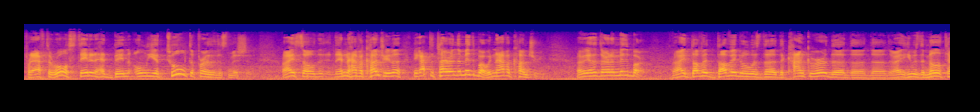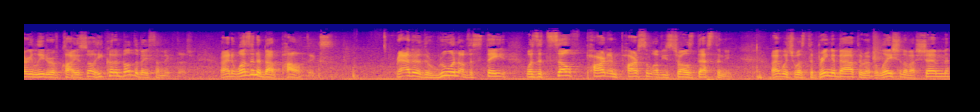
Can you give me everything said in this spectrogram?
For after all, stated had been only a tool to further this mission, right? So they didn't have a country. They got the Torah in the Midbar. We didn't have a country. Right? We got the Torah in the Midbar. Right? David, David, who was the, the conqueror, the, the, the, right? he was the military leader of Yisrael. He couldn't build the Beis Hamikdash. Right? It wasn't about politics. Rather, the ruin of the state was itself part and parcel of Yisrael's destiny right? Which was to bring about the revelation of Hashem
